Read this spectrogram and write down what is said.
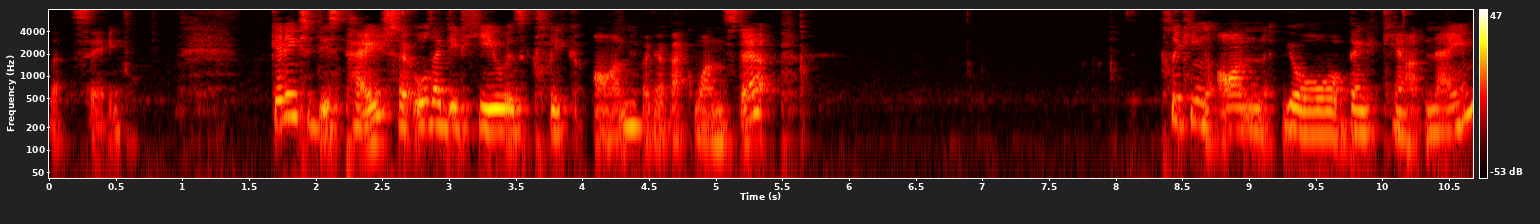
let's see. Getting to this page, so all I did here was click on, if I go back one step, clicking on your bank account name,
